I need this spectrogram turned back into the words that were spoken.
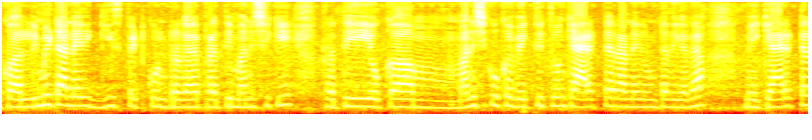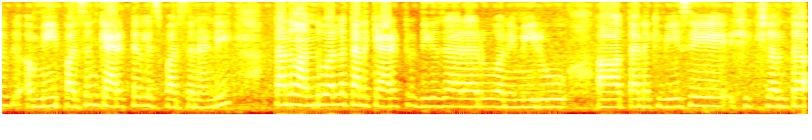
ఒక లిమిట్ అనేది గీసి పెట్టుకుంటారు కదా ప్రతి మనిషికి. ప్రతి ఒక్క మనిషికి ఒక వ్యక్తిత్వం క్యారెక్టర్ అనేది ఉంటుంది కదా. మీ క్యారెక్టర్ మీ పర్సన్ క్యారెక్టర్లెస్ పర్సన్ అండి. తను అందువల్ల తన క్యారెక్టర్ దిగజారారు అని మీరు తనకి వేసే శిక్ష అంతా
